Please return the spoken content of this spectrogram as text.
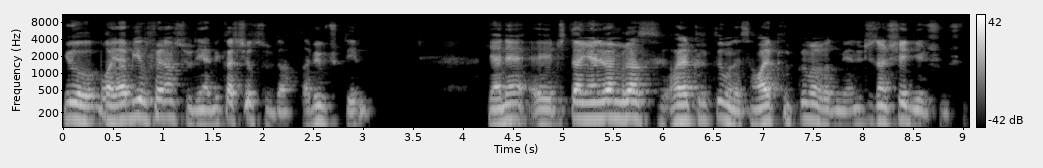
Yo bayağı bir yıl falan sürdü yani birkaç yıl sürdü hatta bir buçuk diyelim. Yani e, cidden yani ben biraz hayal kırıklığı mı desem hayal kırıklığı mı aradım yani cidden şey diye düşünmüştüm.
